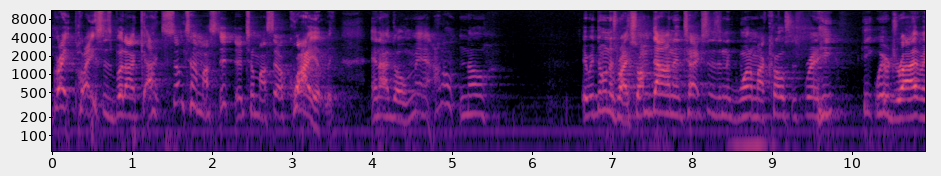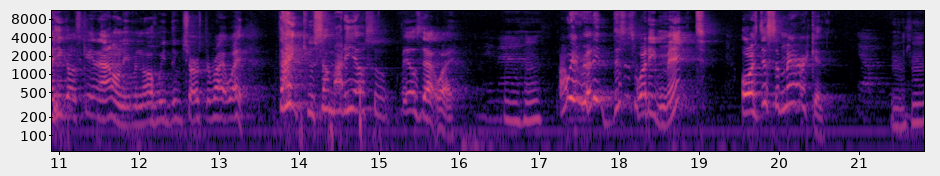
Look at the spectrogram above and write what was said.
great places, but I, I sometimes I sit there to myself quietly, and I go, man, I don't know if we're doing this right. So I'm down in Texas, and one of my closest friends, he, he, we were driving, he goes, Kenan, I don't even know if we do church the right way. Thank you, somebody else who feels that way. Mm-hmm. Are we really, this is what he meant? Or is this American? Mm-hmm.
